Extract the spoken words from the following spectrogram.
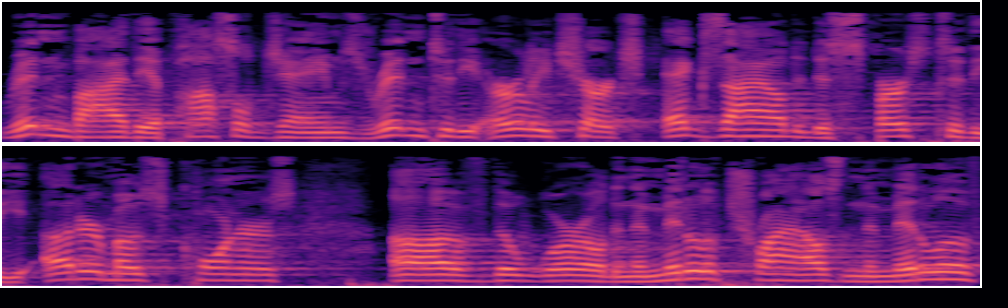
written by the apostle James, written to the early church, exiled and dispersed to the uttermost corners of the world. In the middle of trials, in the middle of,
